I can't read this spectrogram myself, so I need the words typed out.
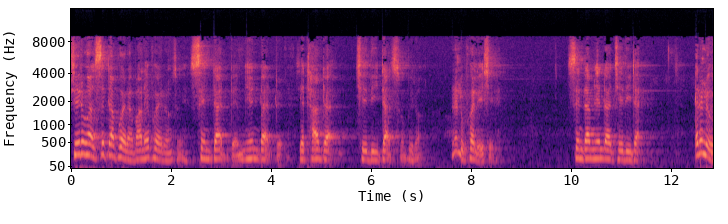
ရှေးတုန်းကစစ်တပ်ဖွဲ့တာဗာနဲ့ဖွဲ့တော့ဆိုရင်စင်တပ်တဲ့မြင်းတပ်တဲ့ယထာတပ်ခြေတီတပ်ဆိုပြီးတော့အဲ့လိုဖွဲ့လေရှိတယ်စင်တပ်မြင်းတပ်ခြေတီတပ်အဲ့လို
